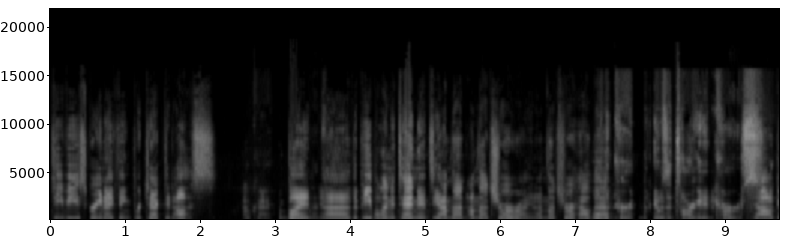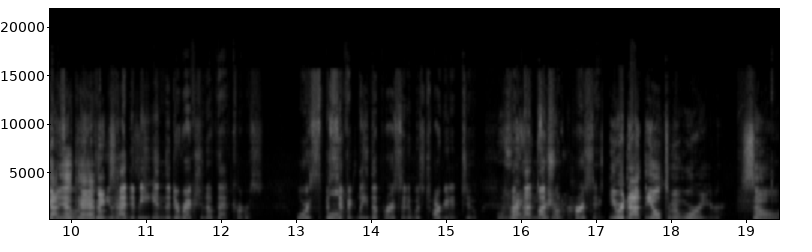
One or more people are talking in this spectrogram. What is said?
TV screen I think protected us, Okay. but uh, the people in attendance, yeah, I'm not. I'm not sure, Ryan. I'm not sure how Well, that. the cur- it was a targeted curse. oh God. So- Okay, that so makes you sense. had to be in the direction of that curse, or specifically the person it was targeted to. Right, I'm not much sure. on cursing, You were not the Ultimate Warrior, so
